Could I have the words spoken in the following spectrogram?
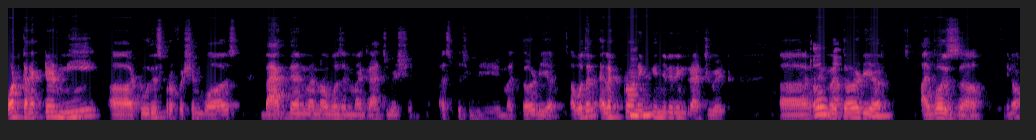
what connected me uh, to this profession was back then when i was in my graduation especially in my third year i was an electronic mm-hmm. engineering graduate uh, oh, in my wow. third year mm-hmm. i was uh, you know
